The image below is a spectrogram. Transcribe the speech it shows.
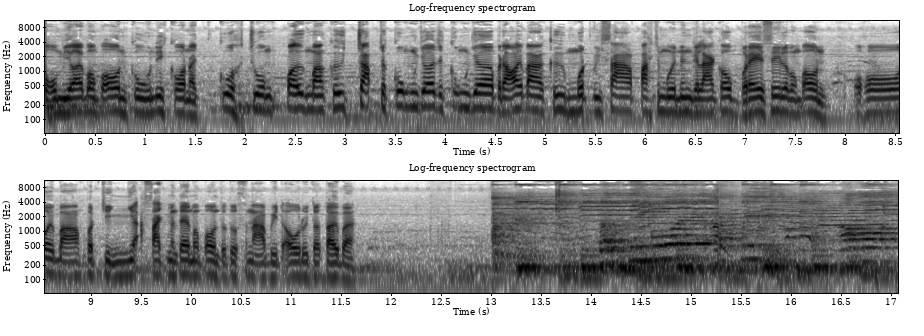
ជោមយកឲ្យបងប្អូនគូនេះគាត់តែគោះជួងពើងមកគឺចាប់ជង្គង់យកជង្គង់យកបដ ாய் បាទគឺមុតវិសាលប៉ះជាមួយនឹងកីឡាករប្រេស៊ីលបងប្អូនអូហូយបាទពិតជាញាក់សាច់មែនទែនបងប្អូនទៅទស្សនាវីដេអូដូចតទៅបាទទី1ទី2អរ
